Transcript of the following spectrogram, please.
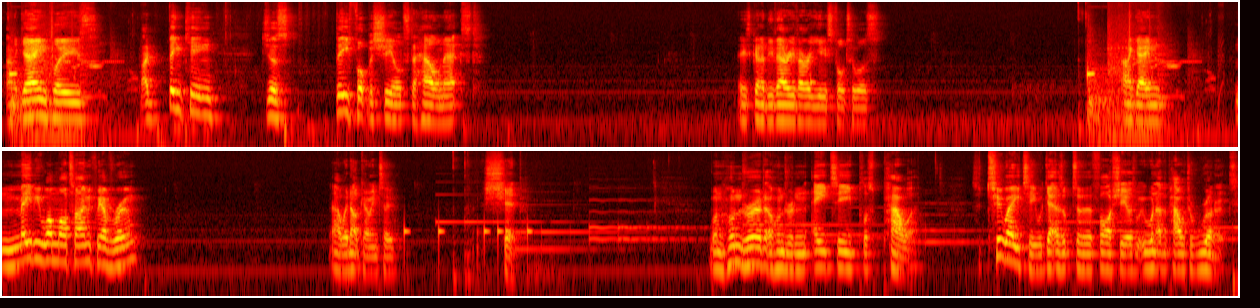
And again, please. I'm thinking just beef up the shields to hell next. Is going to be very, very useful to us. And again, maybe one more time if we have room. No, we're not going to. Ship. 100, 180 plus power. So 280 would get us up to the four shields, but we wouldn't have the power to run it.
